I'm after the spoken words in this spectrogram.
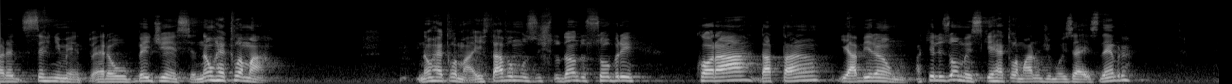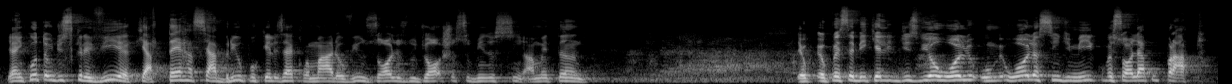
era discernimento, era obediência, não reclamar. Não reclamar. E estávamos estudando sobre Corá, Datã e Abirão, aqueles homens que reclamaram de Moisés, lembra? E aí, enquanto eu descrevia que a terra se abriu porque eles reclamaram, eu vi os olhos do Joshua subindo assim, aumentando. Eu, eu percebi que ele desviou o olho, o, o olho assim de mim e começou a olhar para o prato.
